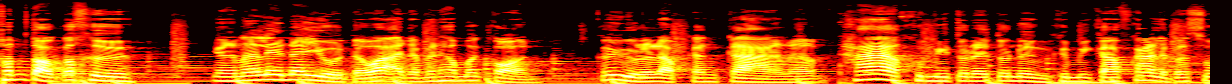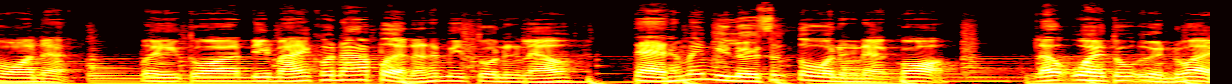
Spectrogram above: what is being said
คำตอบก็คือยังน่าเล่นได้อยู่แต่ว่าอาจจะไม่เท่าเมื่อก่อน ก็อยู่ระดับกลางๆนะครับถ้าคุณมีตัวใดตัวหนึ่งคือมีกราฟก้าหรือปัสวอนเนี่ยเปิดตัวดีไหมก็น่าเปิดนะถ้ามีตัวหนึ่งแล้ว แต่ถ้าไม่มีเลยสักตัวหนึ่งเนี่ยก็แล้วอวยตัวอื่นด้วย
